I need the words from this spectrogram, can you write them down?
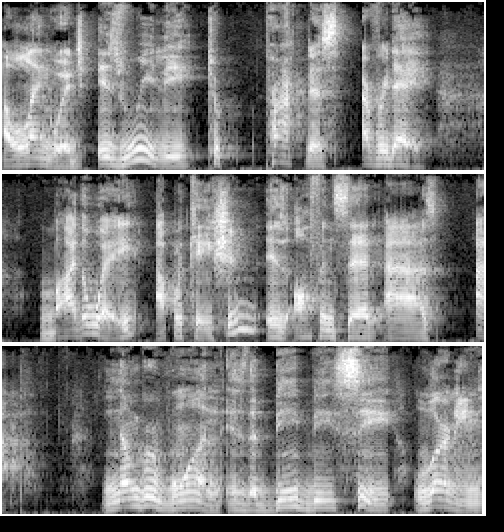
a language is really to practice every day. By the way, application is often said as app. Number one is the BBC Learning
